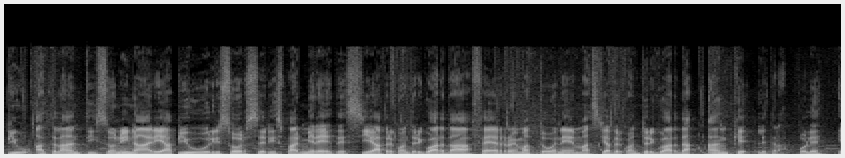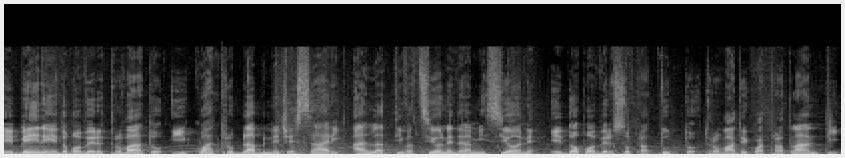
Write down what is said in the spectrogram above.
più atlanti sono in aria più risorse risparmierete sia per quanto riguarda ferro e mattone ma sia per quanto riguarda anche le trappole. Ebbene dopo aver trovato i 4 blab necessari all'attivazione della missione e dopo aver soprattutto trovato i 4 atlanti avanti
